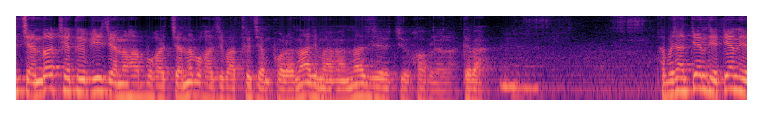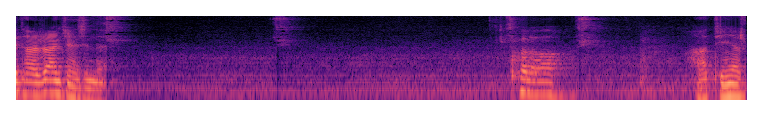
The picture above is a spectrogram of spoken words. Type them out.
你剪刀贴头皮剪的话不好，剪的不好就把头剪破了，那就麻烦，那就就画不来了，对吧？嗯。它不像电腿，电腿它是安全性的。快了啊！好，停下。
